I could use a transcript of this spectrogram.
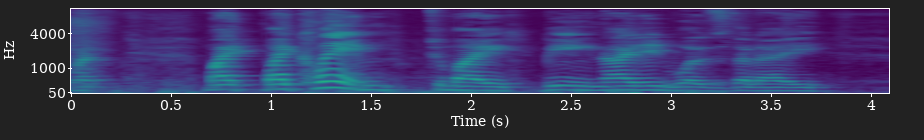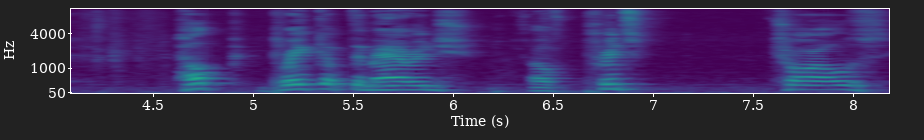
But my my claim to my being knighted was that I helped break up the marriage of Prince Charles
